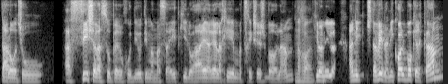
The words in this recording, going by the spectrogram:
טלורד שהוא השיא של הסופר ייחודיות עם המשאית, כאילו ה-IRL הכי מצחיק שיש בעולם. נכון. כאילו אני לא, אני, שתבין, אני כל בוקר קם,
